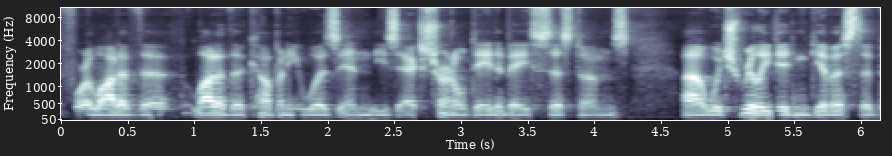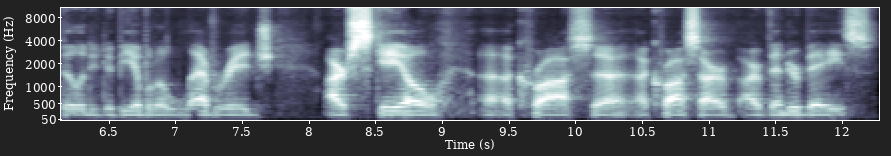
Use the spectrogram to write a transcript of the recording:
for a lot of the a lot of the company was in these external database systems, uh, which really didn't give us the ability to be able to leverage our scale uh, across across our, our vendor base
